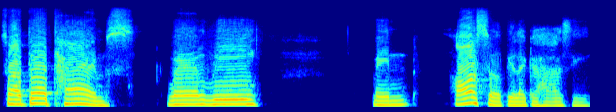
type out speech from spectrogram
So there are times when we may also be like a Gehazi.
